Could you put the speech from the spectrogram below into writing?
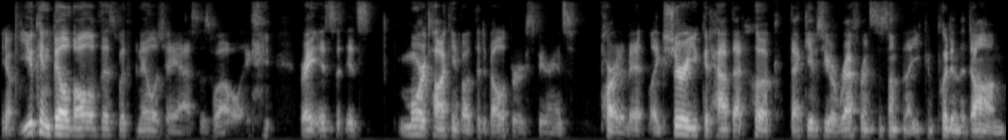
you know, you can build all of this with vanilla JS as well. Like, right? It's it's more talking about the developer experience part of it. Like, sure, you could have that hook that gives you a reference to something that you can put in the DOM,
